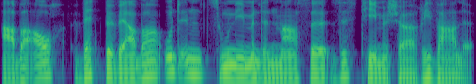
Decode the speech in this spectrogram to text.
aber auch Wettbewerber und in zunehmendem Maße systemischer Rivale.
